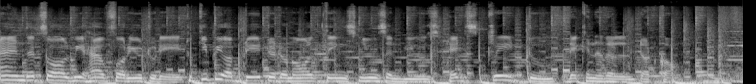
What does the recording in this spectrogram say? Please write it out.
And that's all we have for you today. To keep you updated on all things news and views, head straight to deccanherald.com.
